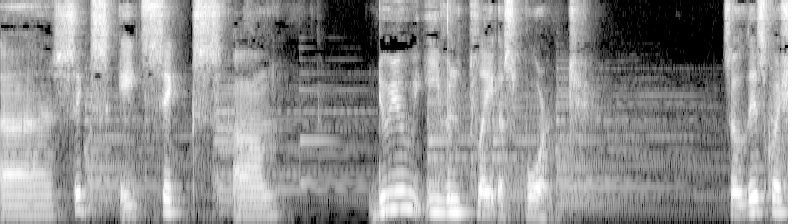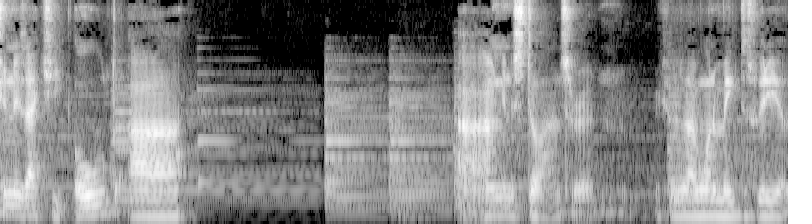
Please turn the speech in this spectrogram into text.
uh 686 um do you even play a sport? So this question is actually old. Uh i'm gonna still answer it because i want to make this video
